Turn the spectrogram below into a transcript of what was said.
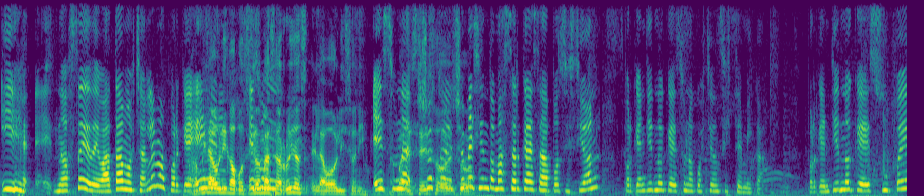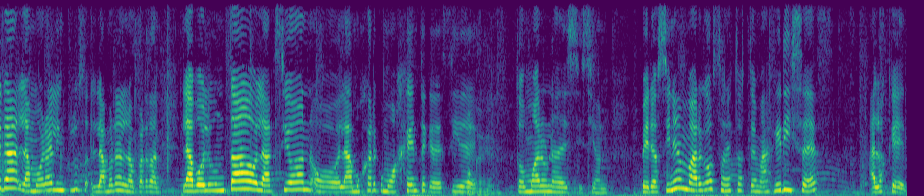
Y eh, no sé, debatamos, charlemos porque A mí es la única posición que me hace ruido es el abolicionismo. es Me una, yo, eso- estoy- eso- yo me siento más cerca de esa posición porque entiendo que es una cuestión sistémica. Porque entiendo que supera la moral incluso, la moral no, perdón, la voluntad o la acción o la mujer como agente que decide Ok. tomar una decisión. Pero sin embargo son estos temas grises a los que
